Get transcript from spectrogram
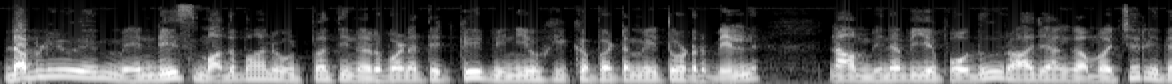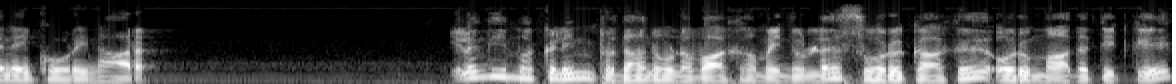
டபிள்யூ எம் மெண்டிஸ் மதுபான உற்பத்தி நிறுவனத்திற்கு விநியோகிக்கப்பட்டமை தொடர்பில் நாம் வினவிய போது ராஜாங்க அமைச்சர் இதனை கூறினார். இலங்கை மக்களின் பிரதான உணவாக அமைந்துள்ள சோறுக்காக ஒரு மாதத்திற்கு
